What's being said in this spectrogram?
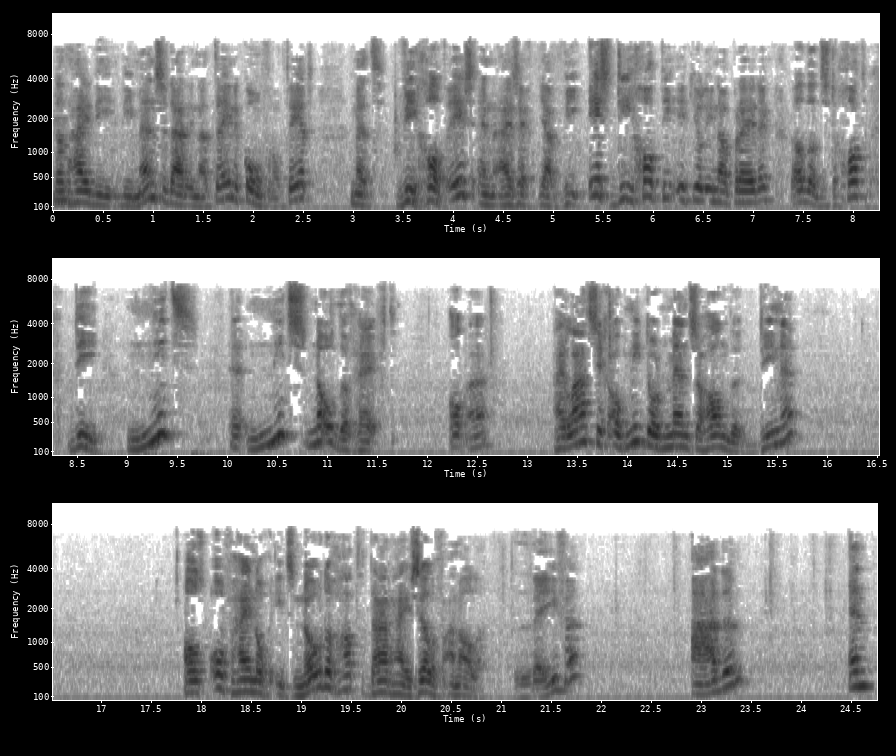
dat hij die, die mensen daar in Athene confronteert met wie God is. En hij zegt, ja, wie is die God die ik jullie nou predik? Wel, dat is de God die niets, eh, niets nodig heeft. Eh, hij laat zich ook niet door mensenhanden dienen. Alsof hij nog iets nodig had, daar hij zelf aan alle leven, adem en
